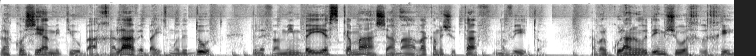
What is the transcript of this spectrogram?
והקושי האמיתי הוא בהכלה ובהתמודדות, ולפעמים באי הסכמה שהמאבק המשותף מביא איתו. אבל כולנו יודעים שהוא הכרחי,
